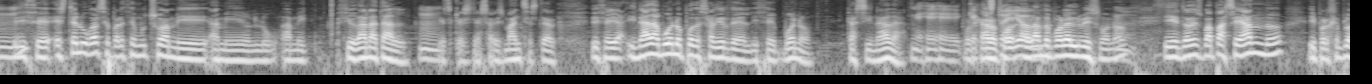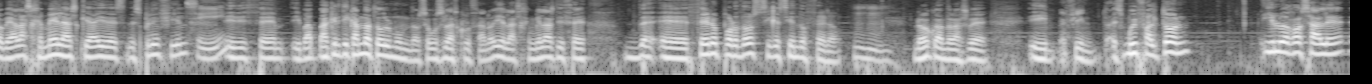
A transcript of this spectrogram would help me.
y mm. dice, este lugar se parece mucho a mi, a mi, a mi ciudad natal, mm. que, es, que ya sabéis, Manchester. Dice, y nada bueno puede salir de él. Dice, bueno, casi nada. Porque, claro, hablando por él mismo, ¿no? Mm. Y entonces va paseando y, por ejemplo, ve a las gemelas que hay de, Springfield y dice y va, criticando a todo el mundo según se las cruza, ¿no? Y en las gemelas dice, eh, cero por dos sigue siendo cero, ¿no? Cuando las ve. Y, en fin, es muy faltón. Y luego sale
